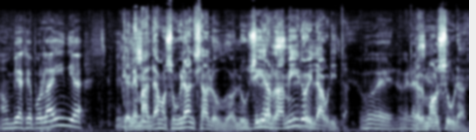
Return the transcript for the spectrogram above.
a un viaje por la India. Que le mandamos un gran saludo. Lucía, Gracias. Ramiro y Laurita. Bueno, gracias. Hermosuras.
